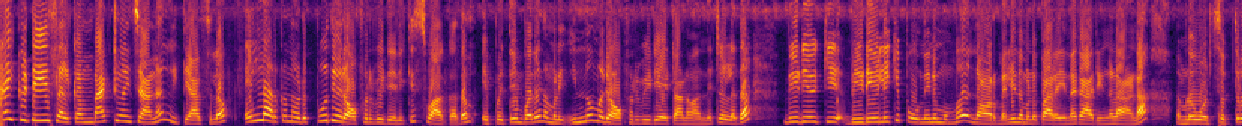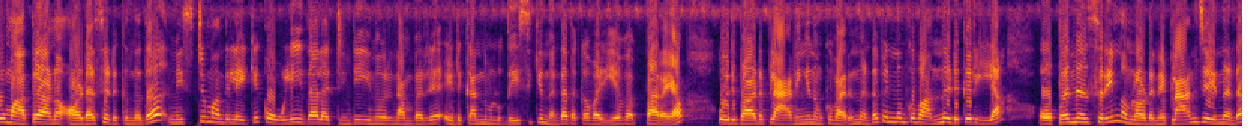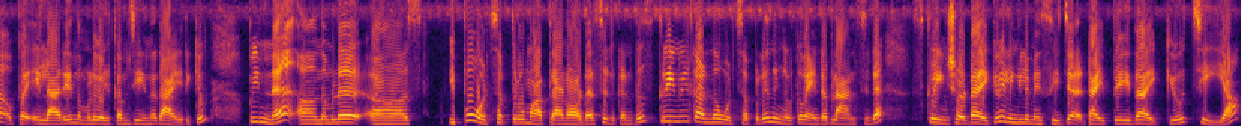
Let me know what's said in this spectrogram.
Hi കുട്ടീസ് welcome back to my channel Nithya's lock എല്ലാവർക്കും നമ്മുടെ പുതിയൊരു ഓഫർ വീഡിയോയിലേക്ക് സ്വാഗതം. എപ്പോഴത്തെയും പോലെ നമ്മൾ ഇന്നും ഒരു ഓഫർ വീഡിയോ ആയിട്ടാണ് വന്നിട്ടുള്ളത്. വീഡിയോയ്ക്ക് വീഡിയോയിലേക്ക് പോകുന്നതിന് മുമ്പ് നോർമലി നമ്മൾ പറയുന്ന കാര്യങ്ങളാണ്. നമ്മൾ വാട്സപ്പ് ത്രൂ മാത്രമാണ് ഓർഡേഴ്സ് എടുക്കുന്നത്. നെക്സ്റ്റ് മന്തിലേക്ക് കോൾ ചെയ്താൽ അറ്റൻഡ് ചെയ്യുന്ന ഒരു നമ്പർ എടുക്കാൻ നമ്മൾ ഉദ്ദേശിക്കുന്നുണ്ട്. അതൊക്കെ വഴിയെ പറയാം. ഒരുപാട് പ്ലാനിങ് നമുക്ക് വരുന്നുണ്ട്. പിന്നെ നമുക്ക് വന്നെടുക്കലില്ല. ഓപ്പൺ നഴ്സറിയും നമ്മൾ ഉടനെ പ്ലാൻ ചെയ്യുന്നുണ്ട്. അപ്പോൾ എല്ലാവരെയും നമ്മൾ വെൽക്കം ചെയ്യുന്നതായിരിക്കും. പിന്നെ നമ്മൾ ഇപ്പോൾ വാട്സപ്പ് ത്രൂ മാത്രമാണ് ഓർഡേഴ്സ് എടുക്കുന്നത്. സ്ക്രീനിൽ കാണുന്ന വാട്സപ്പിൽ നിങ്ങൾക്ക് വേണ്ട പ്ലാൻസിന്റെ സ്ക്രീൻഷോട്ട് അയക്കുകയോ അല്ലെങ്കിൽ മെസ്സേജ് ടൈപ്പ് ചെയ്ത് അയക്കുകയോ ചെയ്യാം.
